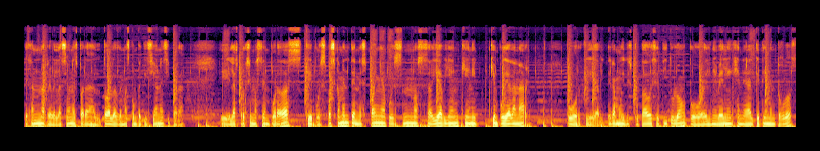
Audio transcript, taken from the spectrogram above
dejan unas revelaciones para todas las demás competiciones y para eh, las próximas temporadas que pues básicamente en España pues no se sabía bien quién, quién podía ganar porque era muy disputado ese título por el nivel en general que tienen todos.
